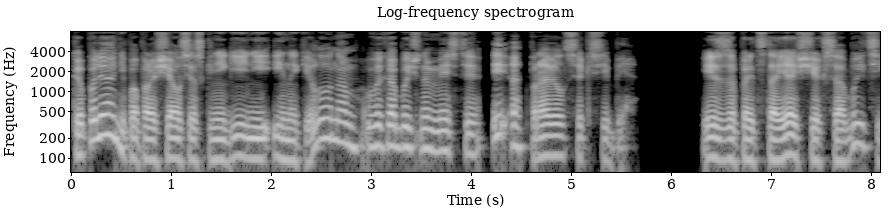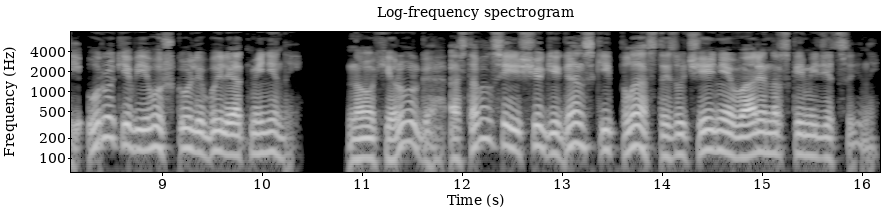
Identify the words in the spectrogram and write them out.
Капелляни попрощался с княгиней и Накелоном в их обычном месте и отправился к себе. Из-за предстоящих событий уроки в его школе были отменены, но у хирурга оставался еще гигантский пласт изучения валенорской медицины,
